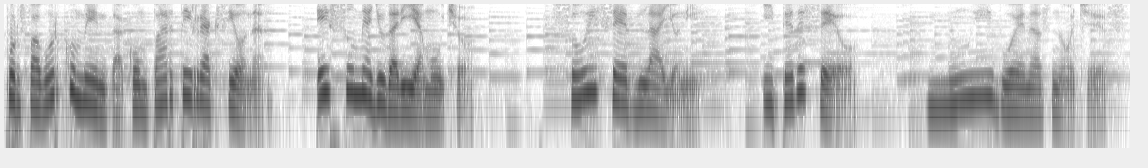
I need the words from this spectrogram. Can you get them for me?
Por favor comenta, comparte y reacciona. Eso me ayudaría mucho. Soy Seth Liony y te deseo muy buenas noches.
